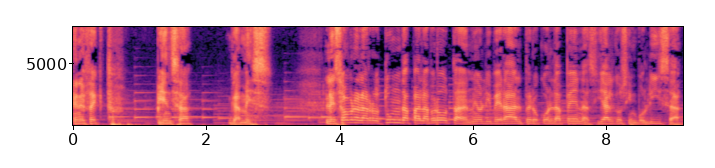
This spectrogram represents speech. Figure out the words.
en efecto, piensa Gamés. Le sobra la rotunda palabrota neoliberal, pero con la pena, si algo simboliza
